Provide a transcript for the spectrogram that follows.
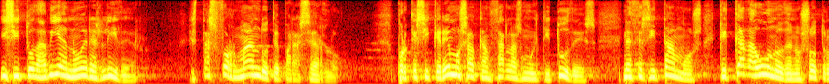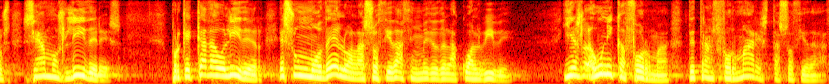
Y si todavía no eres líder, estás formándote para serlo. Porque si queremos alcanzar las multitudes, necesitamos que cada uno de nosotros seamos líderes. Porque cada líder es un modelo a la sociedad en medio de la cual vive. Y es la única forma de transformar esta sociedad.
